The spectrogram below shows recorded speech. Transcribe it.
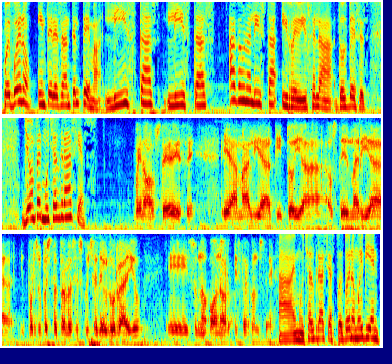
Pues bueno, interesante el tema. Listas, listas. Haga una lista y revísela dos veces. Jonfer, muchas gracias. Bueno, a ustedes, eh, eh, a Amalia, a Tito y a, a ustedes, María, y por supuesto a todos los escuchas de Blue Radio, eh, es un honor estar con ustedes. Ay, muchas gracias. Pues bueno, muy bien.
